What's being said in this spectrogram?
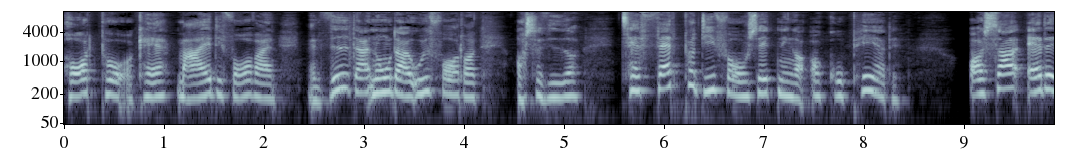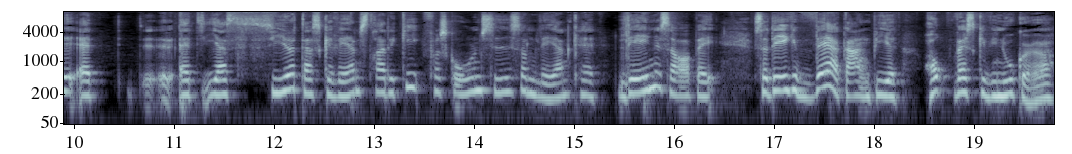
hårdt på og kan meget i forvejen. Man ved, der er nogen, der er udfordret, osv. Tag fat på de forudsætninger og grupper det. Og så er det, at at jeg siger, at der skal være en strategi fra skolens side, som læreren kan læne sig op af, så det ikke hver gang bliver, hov, hvad skal vi nu gøre?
